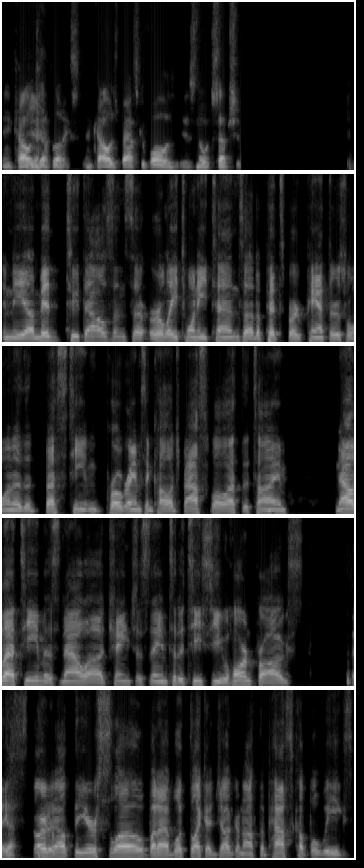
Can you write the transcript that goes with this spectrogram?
in college yeah. athletics, and college basketball is, is no exception. In the uh, mid 2000s, uh, early 2010s, uh, the Pittsburgh Panthers were one of the best team programs in college basketball at the mm-hmm. time. Mm-hmm. Now that team has now uh, changed its name to the TCU Horned Frogs they yeah. started out the year slow, but I've looked like a juggernaut the past couple weeks.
